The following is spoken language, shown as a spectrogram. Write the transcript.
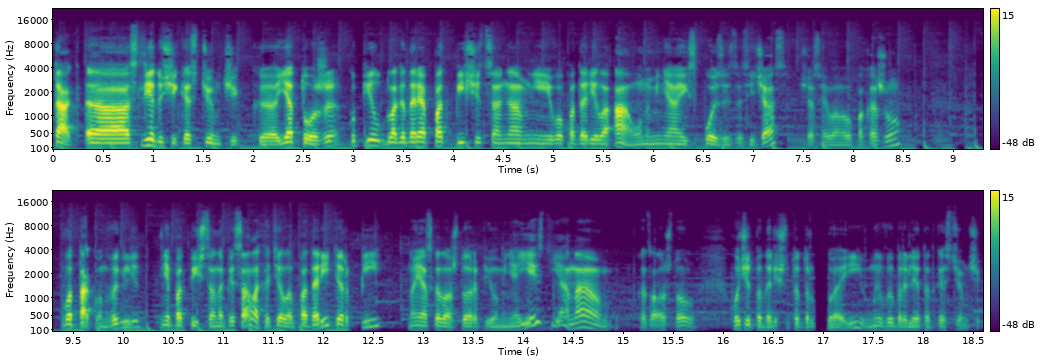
Так, э, следующий костюмчик э, я тоже купил благодаря подписчице, она мне его подарила. А, он у меня используется сейчас. Сейчас я вам его покажу. Вот так он выглядит. Мне подписчица написала, хотела подарить RP, но я сказал, что RP у меня есть, и она сказала, что хочет подарить что-то другое, и мы выбрали этот костюмчик.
